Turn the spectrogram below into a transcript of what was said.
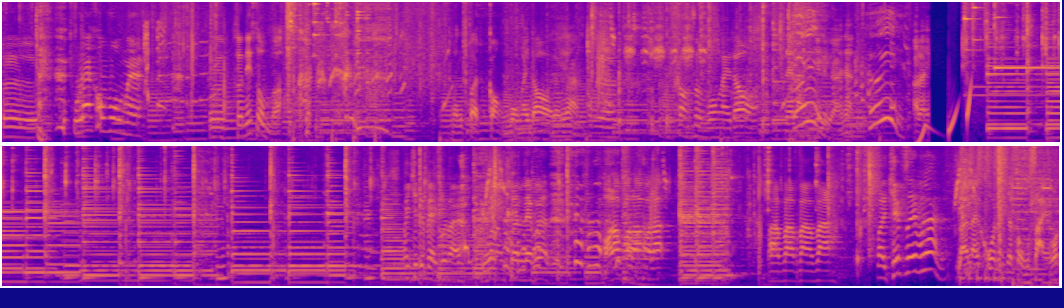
คือกูได้ครบวงเลยคือคือนี่สุ่มเหรอ เหมือนเปิดกล่องวงไอดอลอะไรอย่างเออกล่องสุ่มวงไอดอลในร้านที่เหลือเนี่ยเฮ้ย อะไร ไม่คิดจะแบกกูหน่อยกูกำลังเพลินเลยเพื่อนพอละพอละพอละปาปาปาปา เปิดคลิปซิเพื่อนหลายหลายๆ คนอาจจะสงสัยว่า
